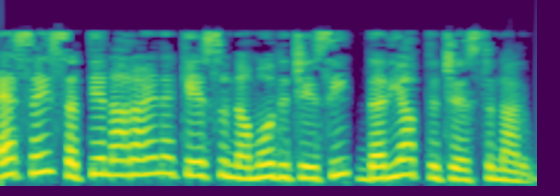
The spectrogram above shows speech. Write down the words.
ఎస్ఐ సత్యనారాయణ కేసు నమోదు చేసి దర్యాప్తు చేస్తున్నారు.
